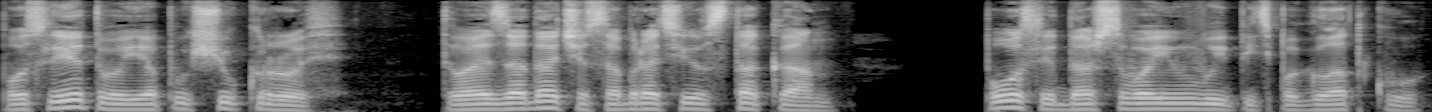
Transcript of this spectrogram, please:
После этого я пущу кровь. Твоя задача собрать ее в стакан. После дашь своим выпить по глотку,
